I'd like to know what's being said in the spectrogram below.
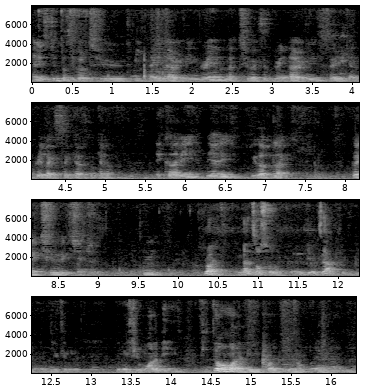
And it's still possible to, to be paid directly in Grin, like to accept Grin directly, so you can create like some kind of, kind of economy behind it without like going to exchanges. Right, and that's also uh, exactly. And you can, you know, if you want to be, if you don't want to be, part- you know, um,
